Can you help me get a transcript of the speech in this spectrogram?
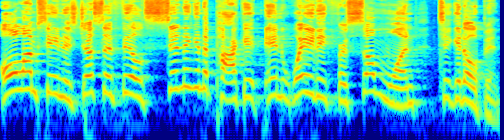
all I'm seeing is Justin Fields sitting in the pocket and waiting for someone to get open.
